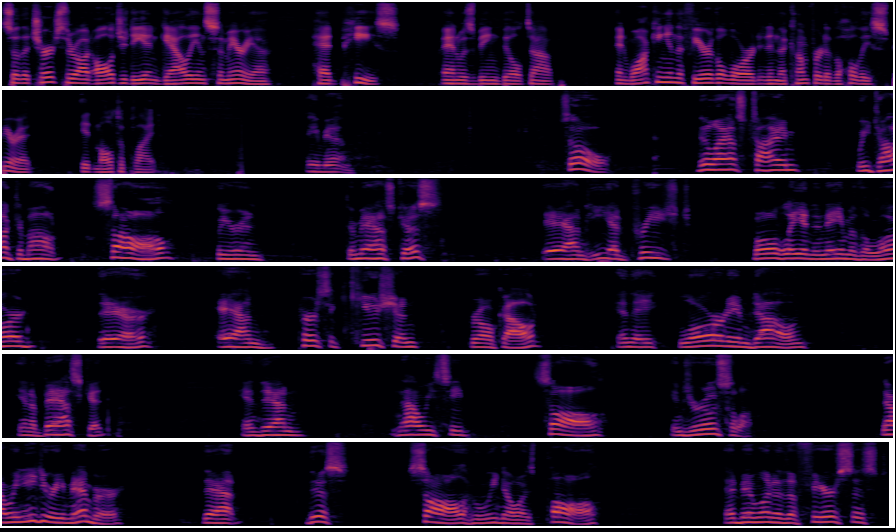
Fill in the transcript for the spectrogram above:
So the church throughout all Judea and Galilee and Samaria had peace and was being built up. And walking in the fear of the Lord and in the comfort of the Holy Spirit, it multiplied. Amen. So, the last time we talked about Saul, we were in Damascus, and he had preached boldly in the name of the Lord there, and persecution broke out, and they lowered him down in a basket. And then now we see Saul in Jerusalem. Now we need to remember that this Saul, who we know as Paul, had been one of the fiercest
